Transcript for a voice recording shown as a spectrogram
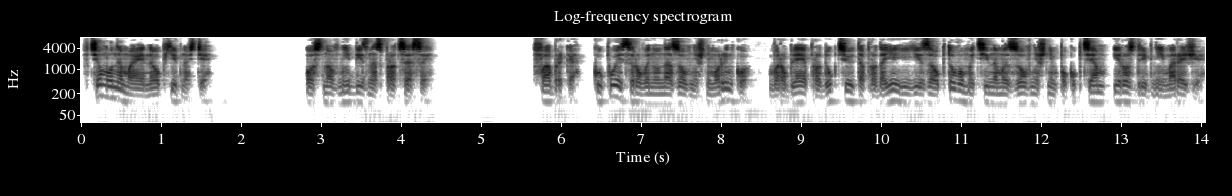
в цьому немає необхідності. Основні бізнес-процеси Фабрика купує сировину на зовнішньому ринку, виробляє продукцію та продає її за оптовими цінами зовнішнім покупцям і роздрібній мережі.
